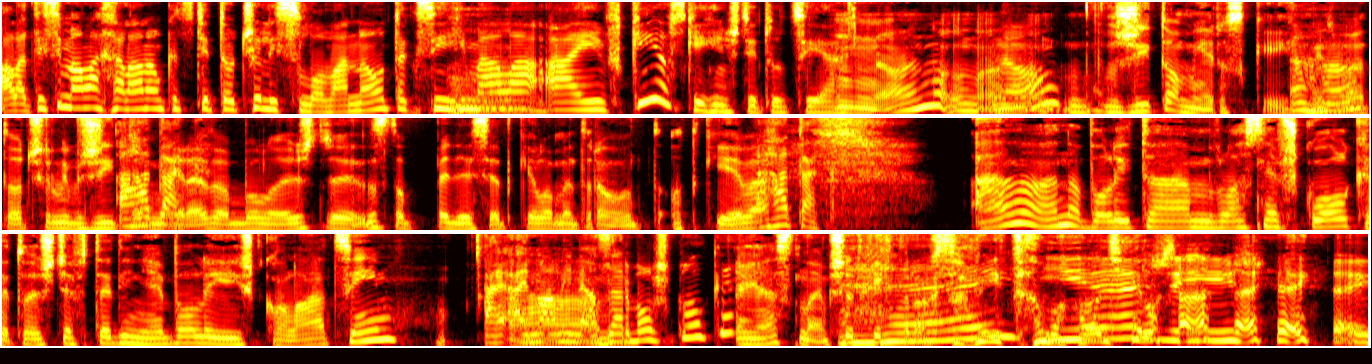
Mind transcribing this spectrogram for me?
Ale ty si mala chalanov, keď ste točili Slovanov, tak si ich mm. mala aj v kijovských inštitúciách. No, no, no, no. v Žitomírskych. My sme točili v Žitomírskych Žitomíre, to bolo ešte 150 kilometrov od, od Kieva. Aha, tak. Áno, áno, boli tam vlastne v škôlke, to ešte vtedy neboli školáci. Aj, aj malý Nazar bol v škôlke? Jasné, všetkých troch som ich tam hodila. Hej, hej,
